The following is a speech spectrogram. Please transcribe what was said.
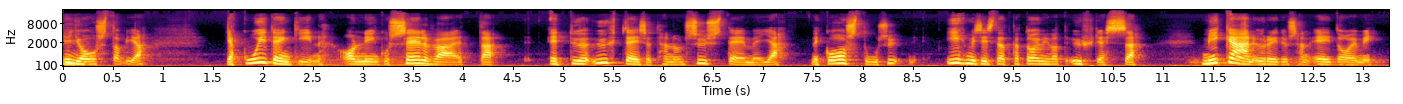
ja mm. joustavia. Ja kuitenkin on niin kuin selvää, että, että työyhteisöthän on systeemejä. Ne koostuu sy- ihmisistä, jotka toimivat yhdessä. Mikään yrityshän ei toimi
